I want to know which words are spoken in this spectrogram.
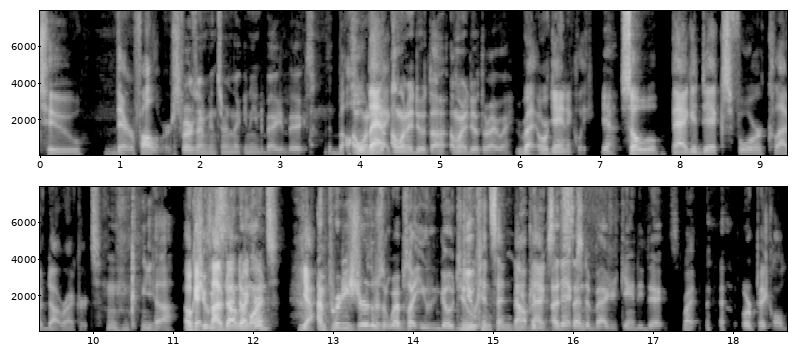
to their followers. as far as I'm concerned, they can eat a bag of dicks. A I whole wanna bag. Do, I want to do it the. I want to do it the right way. right organically. Yeah. So bag of dicks for cloud dot records. yeah, Okay, Should cloud dot send 'em one? records. Yeah. I'm pretty sure there's a website you can go to. You can send out can, bags uh, of dicks. Send a bag of candy dicks, Right. or pickled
